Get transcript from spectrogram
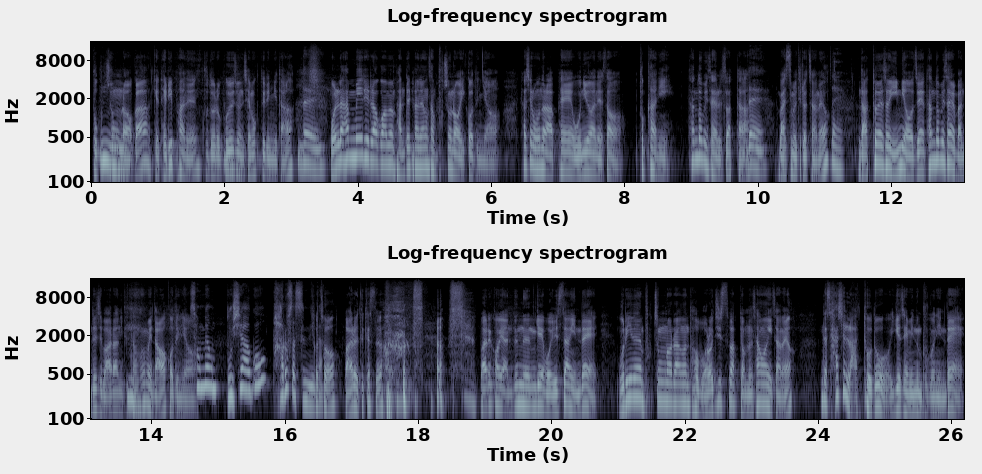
북중러가 이렇게 대립하는 구도를 보여주는 제목들입니다. 네. 원래 한미일이라고 하면 반대편에 항상 북중러가 있거든요. 사실 오늘 앞에 온유안에서 북한이 탄도미사일을 쐈다 네. 말씀을 드렸잖아요. 네. 나토에서 이미 어제 탄도미사일 만들지 말라는 규탄 성명이 나왔거든요. 성명 무시하고 바로 썼습니다. 그렇죠. 말을 듣겠어요. 말을 거의 안 듣는 게 뭐 일상인데 우리는 북중러랑은 더 멀어질 수밖에 없는 상황이잖아요. 근데 사실 나토도 이게 재밌는 부분인데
